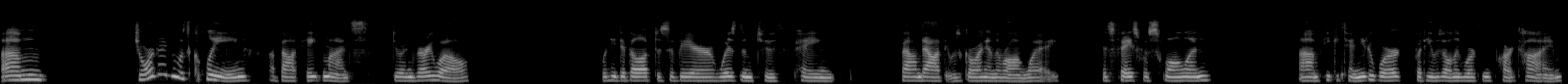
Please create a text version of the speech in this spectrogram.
Um, Jordan was clean about eight months, doing very well when he developed a severe wisdom tooth pain, found out it was growing in the wrong way. His face was swollen. Um, he continued to work, but he was only working part time.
